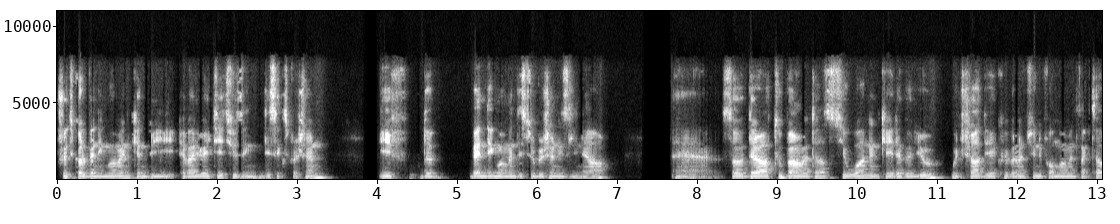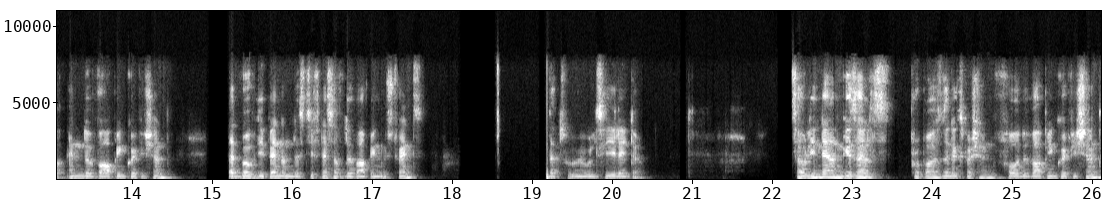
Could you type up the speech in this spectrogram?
critical bending moment can be evaluated using this expression if the bending moment distribution is linear uh, so there are two parameters, C1 and KW, which are the equivalent uniform moment factor and the warping coefficient that both depend on the stiffness of the warping restraint that we will see later. So Lindner and Gietzelt proposed an expression for the warping coefficient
